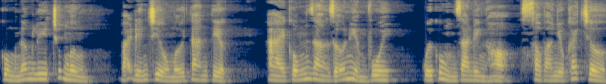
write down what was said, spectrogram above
cùng nâng ly chúc mừng. Mãi đến chiều mới tan tiệc. Ai cũng rạng rỡ niềm vui. Cuối cùng gia đình họ, sau bao nhiêu cách chờ,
